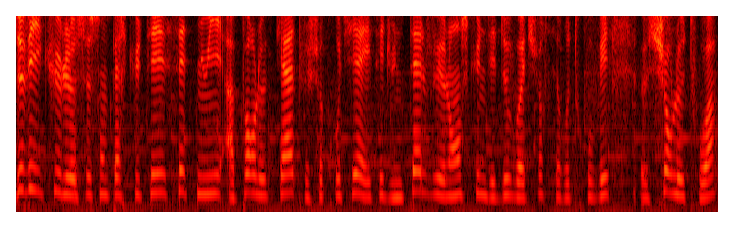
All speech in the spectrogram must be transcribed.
Deux véhicules se sont percutés cette nuit à Port-le-Cat. Le choc routier a été d'une telle violence qu'une des deux voitures s'est retrouvée euh, sur le toit.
